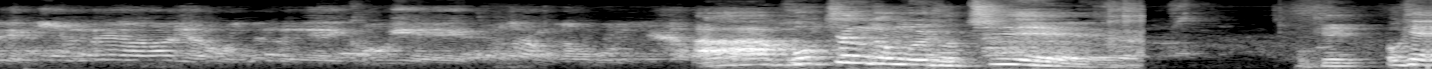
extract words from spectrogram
네, 순대마을이라고 있는데 거기에 포장 정보 있습니다. 아, 곱창 전골 좋지. 오케이 오케이.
